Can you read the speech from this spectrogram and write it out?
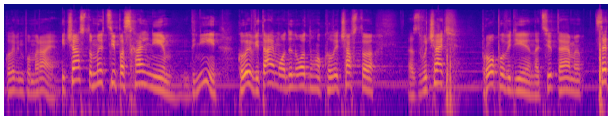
коли Він помирає. І часто ми в ці пасхальні дні, коли вітаємо один одного, коли часто звучать проповіді на ці теми, це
